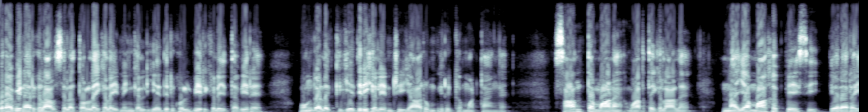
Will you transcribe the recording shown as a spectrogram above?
உறவினர்களால் சில தொல்லைகளை நீங்கள் எதிர்கொள்வீர்களே தவிர உங்களுக்கு எதிரிகள் என்று யாரும் இருக்க மாட்டாங்க. சாந்தமான வார்த்தைகளால் நயமாக பேசி பிறரை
